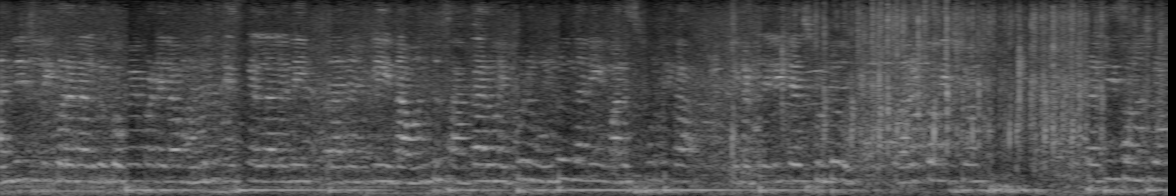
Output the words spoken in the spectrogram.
అన్నింటినీ కూడా నలుగురికి ఉపయోగపడేలా ముందుకు తీసుకెళ్ళాలని దానికి నా వంతు సహకారం ఎప్పుడు ఉంటుందని మనస్ఫూర్తిగా ఇక్కడ తెలియజేసుకుంటూ మరొక విషయం ప్రతి సంవత్సరం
